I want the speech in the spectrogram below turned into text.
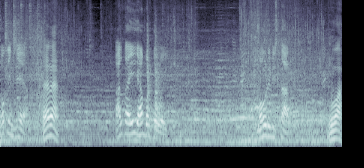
શોખીન છે. હે ને? હાલતા એ જ સાંભળતો હોય. મહુડી વિસ્તાર વાહ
